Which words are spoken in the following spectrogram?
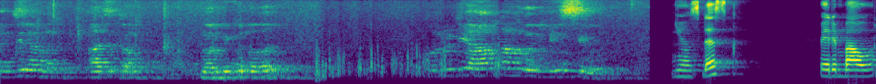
അഞ്ചിലാണ് ആ ചിത്രം നിർമ്മിക്കുന്നത്. തൊണ്ണൂറ്റി ആറിലാണ് റിലീസ് ചെയ്തത്. News desk Perumbavoor.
